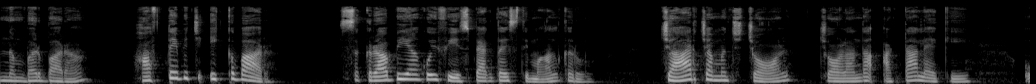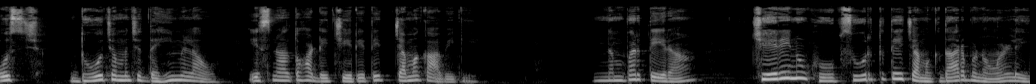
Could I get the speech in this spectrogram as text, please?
ਨੰਬਰ 12 ਹਫ਼ਤੇ ਵਿੱਚ ਇੱਕ ਵਾਰ ਸਕਰਬ ਜਾਂ ਕੋਈ ਫੇਸ ਪੈਕ ਦਾ ਇਸਤੇਮਾਲ ਕਰੋ। 4 ਚਮਚ ਚੌਲ, ਚੌਲਾਂ ਦਾ ਆਟਾ ਲੈ ਕੇ ਉਸ 'ਚ 2 ਚਮਚ ਦਹੀਂ ਮਿਲਾਓ। ਇਸ ਨਾਲ ਤੁਹਾਡੇ ਚਿਹਰੇ ਤੇ ਚਮਕ ਆਵੇਗੀ। ਨੰਬਰ 13 ਚਿਹਰੇ ਨੂੰ ਖੂਬਸੂਰਤ ਤੇ ਚਮਕਦਾਰ ਬਣਾਉਣ ਲਈ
